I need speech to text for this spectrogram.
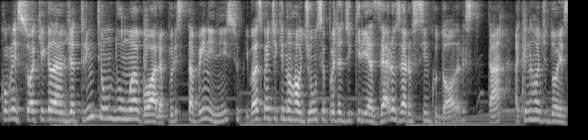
Começou aqui, galera, no dia 31 do 1 agora, por isso tá bem no início. E basicamente aqui no round 1 você pode adquirir a 0,05 dólares, tá? Aqui no round 2,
